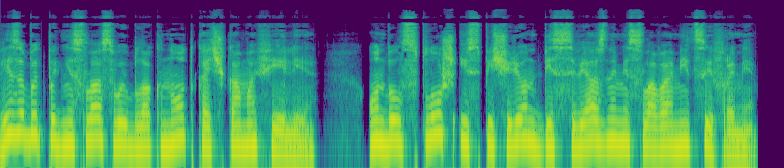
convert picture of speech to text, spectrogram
Лизабет поднесла свой блокнот к очкам Офелии. Он был сплошь испещрен бессвязными словами и цифрами.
